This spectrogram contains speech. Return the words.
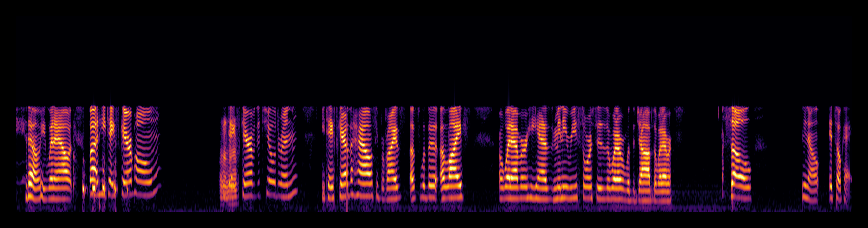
you know, he went out, but he takes care of home. He Mhm. takes care of the children. He takes care of the house. He provides us with a, a life or whatever. He has many resources or whatever with the jobs or whatever. So, you know, it's okay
